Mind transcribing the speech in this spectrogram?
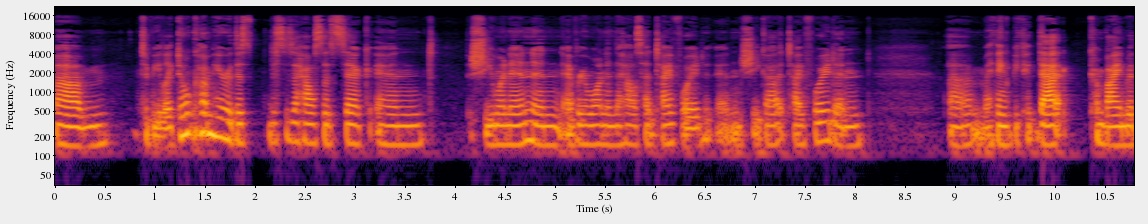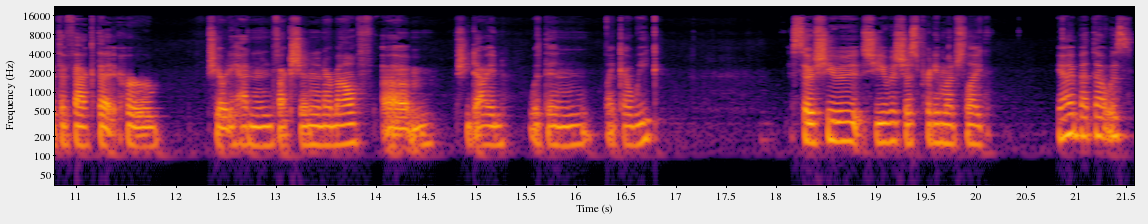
um, to be like, "Don't come here. This this is a house that's sick." And she went in, and everyone in the house had typhoid, and she got typhoid. And um, I think because that combined with the fact that her she already had an infection in her mouth, um, she died within like a week so she was she was just pretty much like, yeah, I bet that was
